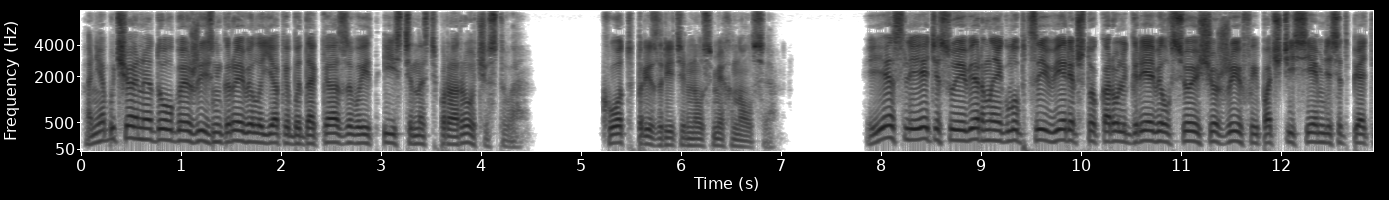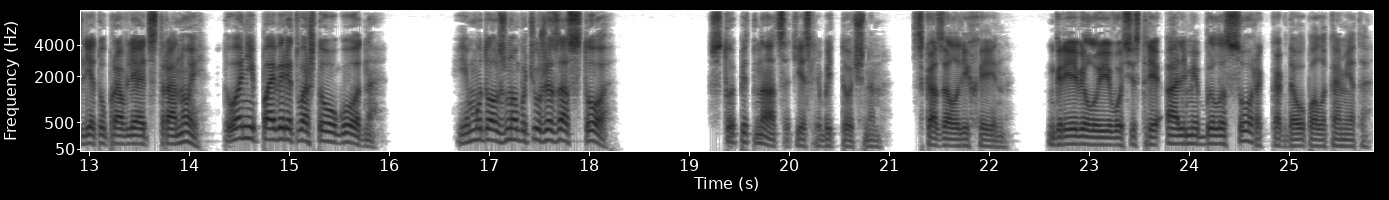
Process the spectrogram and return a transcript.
А необычайная долгая жизнь Гревила якобы доказывает истинность пророчества. Кот презрительно усмехнулся. Если эти суеверные глупцы верят, что король Гревил все еще жив и почти 75 лет управляет страной, то они поверят во что угодно. Ему должно быть уже за сто. «Сто пятнадцать, если быть точным», — сказал Лихейн. Гревелу и его сестре Альме было сорок, когда упала комета.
